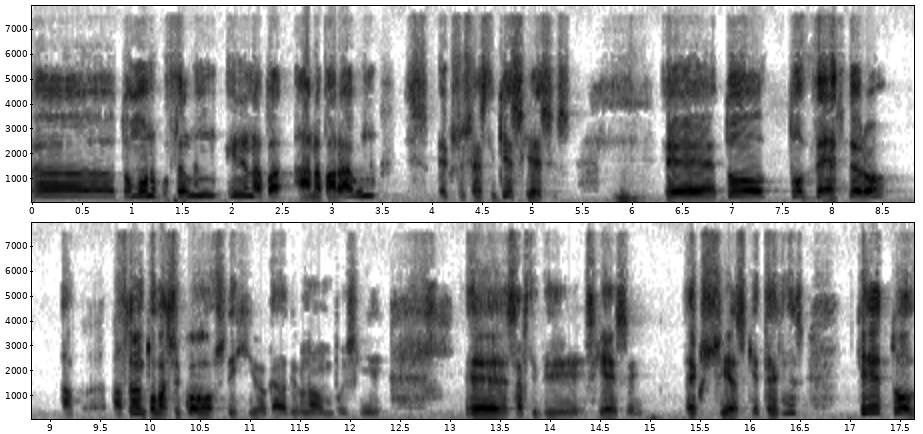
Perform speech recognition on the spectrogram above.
ε, το μόνο που θέλουν είναι να αναπαράγουν τις εξουσιαστικές σχέσεις. Ε, το, το δεύτερο, αυτό είναι το βασικό στοιχείο κατά τη γνώμη μου που ισχύει, ε, σε αυτή τη σχέση εξουσίας και τέχνης. Και το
